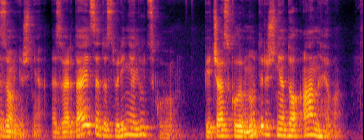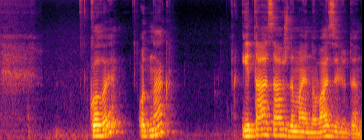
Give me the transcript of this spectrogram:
зовнішня звертається до створіння людського під час, коли внутрішня до ангела. Коли, однак, і та завжди має на увазі людину.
